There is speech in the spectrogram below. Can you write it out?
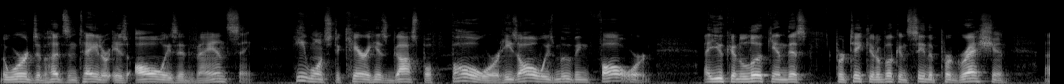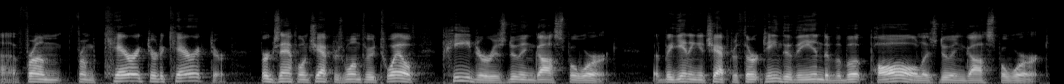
the words of Hudson Taylor, is always advancing. He wants to carry His gospel forward. He's always moving forward. You can look in this particular book and see the progression uh, from, from character to character. For example, in chapters 1 through 12, Peter is doing gospel work. But beginning in chapter 13 through the end of the book, Paul is doing gospel work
